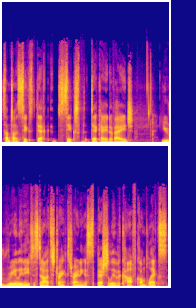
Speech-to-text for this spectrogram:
sometimes sixth dec sixth decade of age, you really need to start strength training, especially the calf complex,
